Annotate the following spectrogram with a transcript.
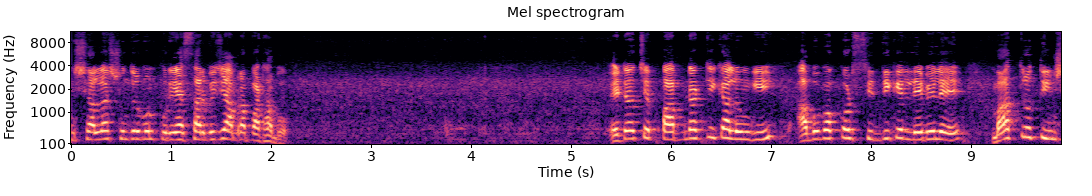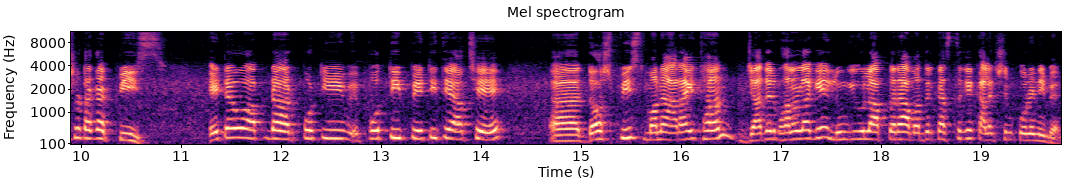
ইনশাল্লাহ সুন্দরবন কুরিয়ার সার্ভিসে আমরা পাঠাবো। এটা হচ্ছে পাবনার টিকা লুঙ্গি আবু বক্কর সিদ্দিকের লেভেলে মাত্র তিনশো টাকা পিস এটাও আপনার প্রতি প্রতি পেটিতে আছে দশ পিস মানে আড়াই থান। যাদের ভালো লাগে, লুঙ্গিগুলো আপনারা আমাদের কাছ থেকে কালেকশন করে নেবেন।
